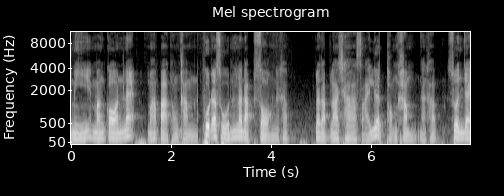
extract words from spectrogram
หมี มังกร และม้าป่าทองคำนะพูดอสูรระดับ 2 นะครับ ระดับราชาสายเลือดทองคำนะครับ ส่วนใหญ่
